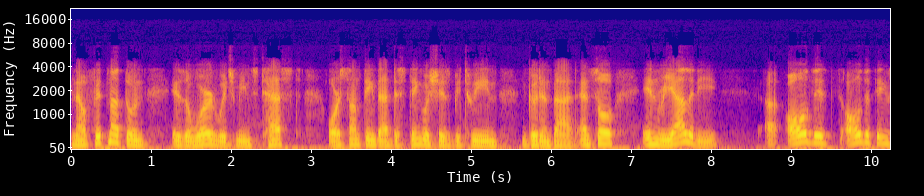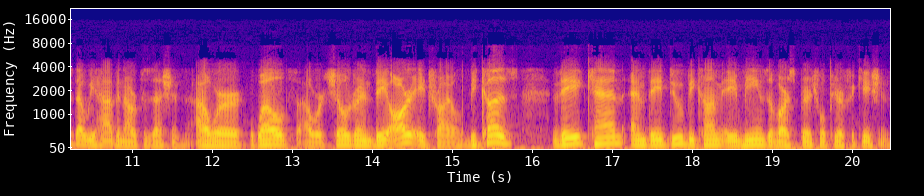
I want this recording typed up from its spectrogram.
Now, fitnatun is a word which means test or something that distinguishes between good and bad. And so, in reality, uh, all the all the things that we have in our possession, our wealth, our children, they are a trial because they can and they do become a means of our spiritual purification.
